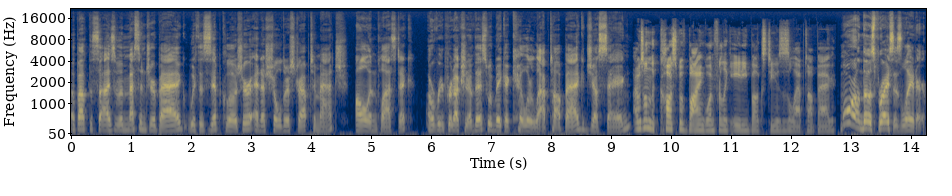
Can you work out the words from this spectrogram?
about the size of a messenger bag with a zip closure and a shoulder strap to match, all in plastic. A reproduction of this would make a killer laptop bag, just saying. I was on the cusp of buying one for like 80 bucks to use as a laptop bag. More on those prices later.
